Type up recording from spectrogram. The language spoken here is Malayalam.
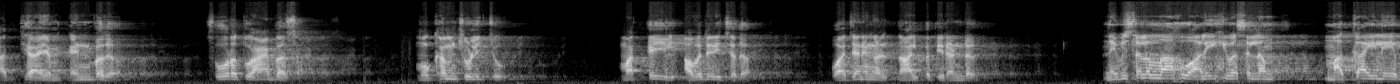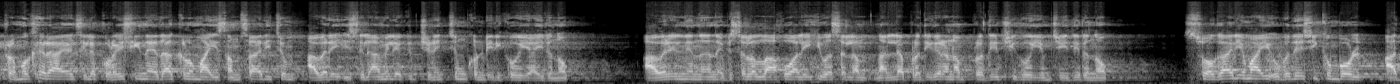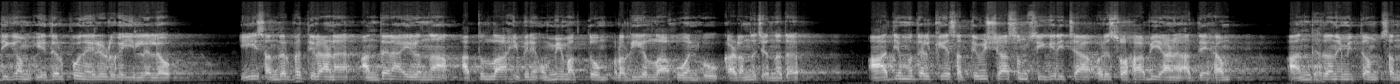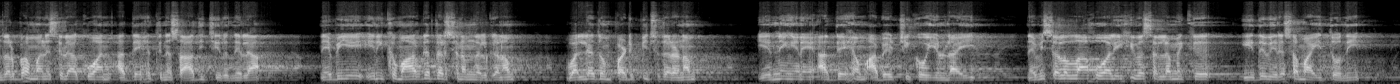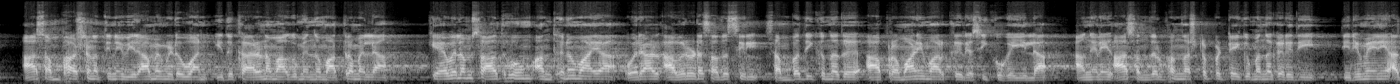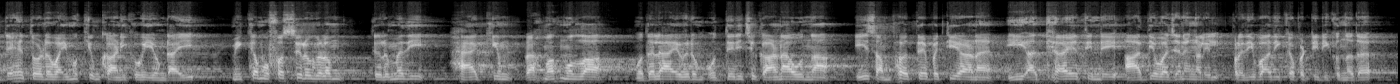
അധ്യായം എൺപത്. സൂറത്തു ആബസ്. മുഖം ചുളിച്ചു. മക്കയിൽ അവതരിച്ചത്. വചനങ്ങൾ നാൽപ്പത്തിരണ്ട്. നബിസലല്ലാഹു അലഹി വസല്ലം മക്കായിലെ പ്രമുഖരായ ചില കുറേശി നേതാക്കളുമായി സംസാരിച്ചും അവരെ ഇസ്ലാമിലേക്ക് ക്ഷണിച്ചും കൊണ്ടിരിക്കുകയായിരുന്നു. അവരിൽ നിന്ന് നബിസലല്ലാഹു അലഹി വസല്ലം നല്ല പ്രതികരണം പ്രതീക്ഷിക്കുകയും ചെയ്തിരുന്നു. സ്വകാര്യമായി ഉപദേശിക്കുമ്പോൾ അധികം എതിർപ്പ് നേരിടുകയില്ലല്ലോ. ഈ സന്ദർഭത്തിലാണ് അന്ധനായിരുന്ന അബ്ദുല്ലാഹിബിന് ഉമ്മി മക്തും റലിയല്ലാഹു അൻഹു കടന്നു ചെന്നത്. ആദ്യം മുതൽക്കേ സത്യവിശ്വാസം സ്വീകരിച്ച ഒരു സ്വഹാബിയാണ് അദ്ദേഹം. അന്ധത നിമിത്തം സന്ദർഭം മനസ്സിലാക്കുവാൻ അദ്ദേഹത്തിന് സാധിച്ചിരുന്നില്ല. നബിയെ എനിക്ക് മാർഗദർശനം നൽകണം വല്ലതും പഠിപ്പിച്ചു തരണം എന്നിങ്ങനെ അദ്ദേഹം അപേക്ഷിക്കുകയുണ്ടായി. നബി സല്ലല്ലാഹു അലഹി വസല്ലമയ്ക്ക് ഇത് വിരസമായി തോന്നി. ആ സംഭാഷണത്തിന് വിരാമമിടുവാൻ ഇത് കാരണമാകുമെന്ന് മാത്രമല്ല കേവലം സാധുവും അന്ധനുമായ ഒരാൾ അവരുടെ സദസ്സിൽ സംവദിക്കുന്നത് ആ പ്രമാണിമാർക്ക് രസിക്കുകയില്ല. അങ്ങനെ ആ സന്ദർഭം നഷ്ടപ്പെട്ടേക്കുമെന്ന് കരുതി തിരുമേനി അദ്ദേഹത്തോട് വൈമുഖ്യം കാണിക്കുകയുണ്ടായി. മിക്ക മുഫസ്സിറുകളും തിരുമതി ഹാക്കിം റഹ്മഹ്മുല്ല മുതലായവരും ഉദ്ധരിച്ചു കാണാവുന്ന ഈ സംഭവത്തെ പറ്റിയാണ് ഈ അധ്യായത്തിന്റെ ആദ്യ വചനങ്ങളിൽ പ്രതിപാദിക്കപ്പെട്ടിരിക്കുന്നത്.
